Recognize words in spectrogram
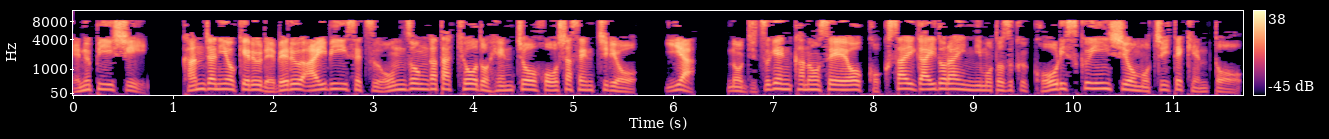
NPC、患者におけるレベル IB 説温存型強度変調放射線治療、IA の実現可能性を国際ガイドラインに基づく高リスク因子を用いて検討。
